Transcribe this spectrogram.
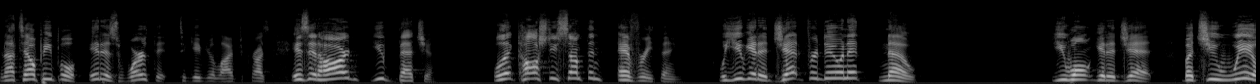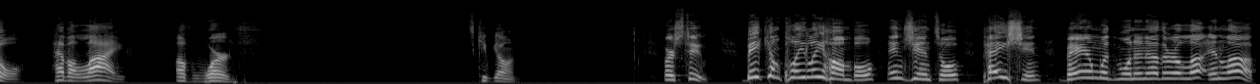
And I tell people, it is worth it to give your life to Christ. Is it hard? You betcha. Will it cost you something? Everything. Will you get a jet for doing it? No you won't get a jet, but you will have a life of worth. Let's keep going. Verse 2 Be completely humble and gentle, patient, bearing with one another in love.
